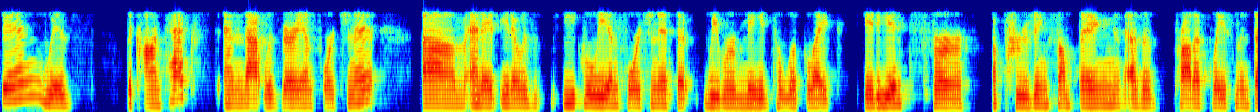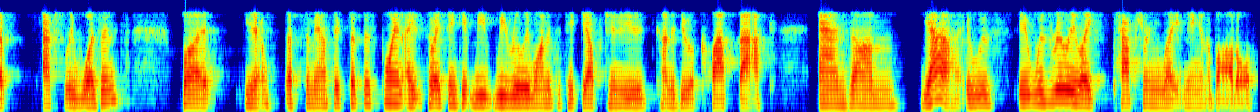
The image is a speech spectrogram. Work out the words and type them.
been with the context. And that was very unfortunate. Um, and it, you know, was equally unfortunate that we were made to look like idiots for approving something as a product placement that actually wasn't. But, you know, that's semantics at this point. I, so I think it, we, we really wanted to take the opportunity to kind of do a clap back. And, um, yeah, it was, it was really like capturing lightning in a bottle.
